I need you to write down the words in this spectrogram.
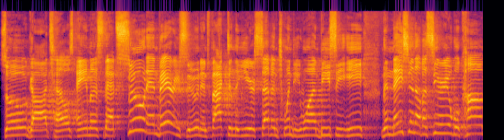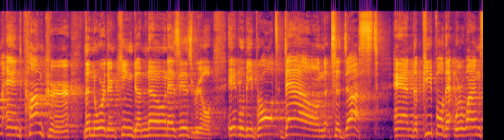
So God tells Amos that soon and very soon, in fact, in the year 721 BCE, the nation of Assyria will come and conquer the northern kingdom known as Israel. It will be brought down to dust. And the people that were once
